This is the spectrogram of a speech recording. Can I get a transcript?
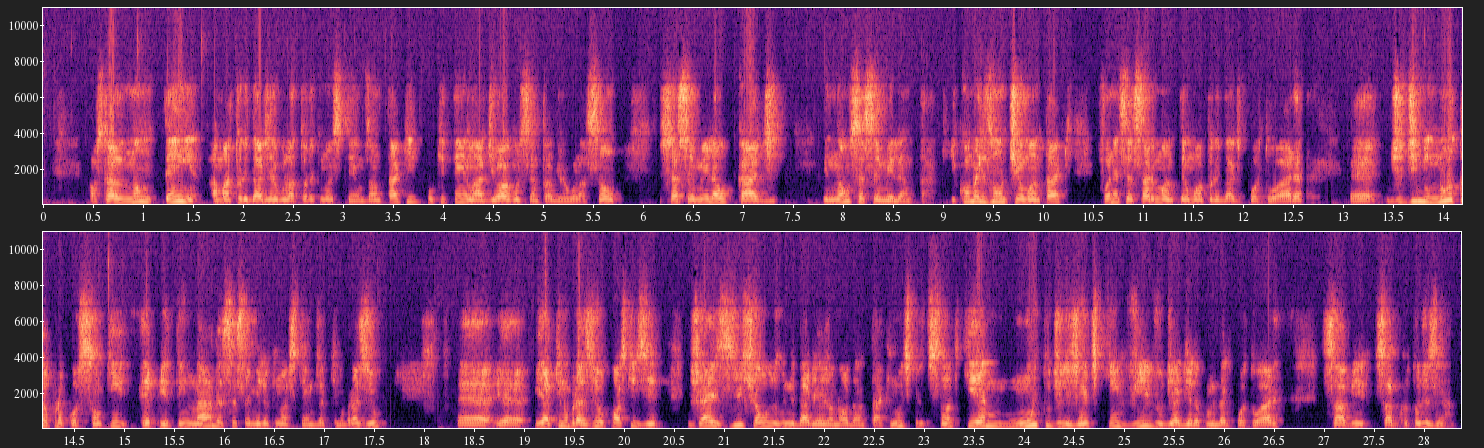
A Austrália não tem a maturidade regulatória que nós temos. A ANTAC, o que tem lá de órgão central de regulação, se assemelha ao CAD e não se assemelha à ANTAC. E como eles não tinham uma ANTAC, foi necessário manter uma autoridade portuária é, de diminuta proporção, que, repito, em nada se assemelha ao que nós temos aqui no Brasil. É, é, e aqui no Brasil, eu posso dizer, já existe a unidade regional da ANTAC no Espírito Santo, que é muito diligente. Quem vive o dia a dia da comunidade portuária sabe, sabe o que eu estou dizendo.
